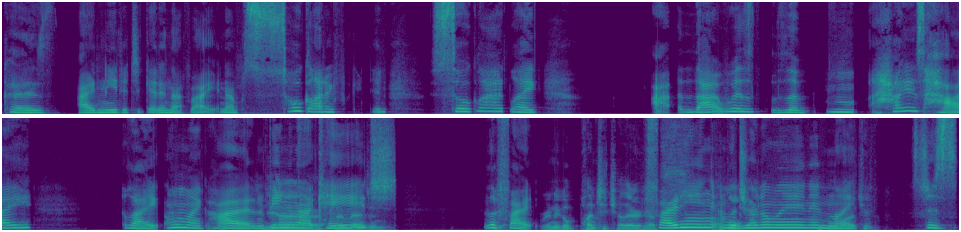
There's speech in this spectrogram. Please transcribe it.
because I needed to get in that fight, and I'm so glad I fucking did. So glad, like, I, that was the highest high. Like, oh my god, being in that cage, the fight We're gonna go punch each other. That's fighting people- and adrenaline and like watching. it's just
